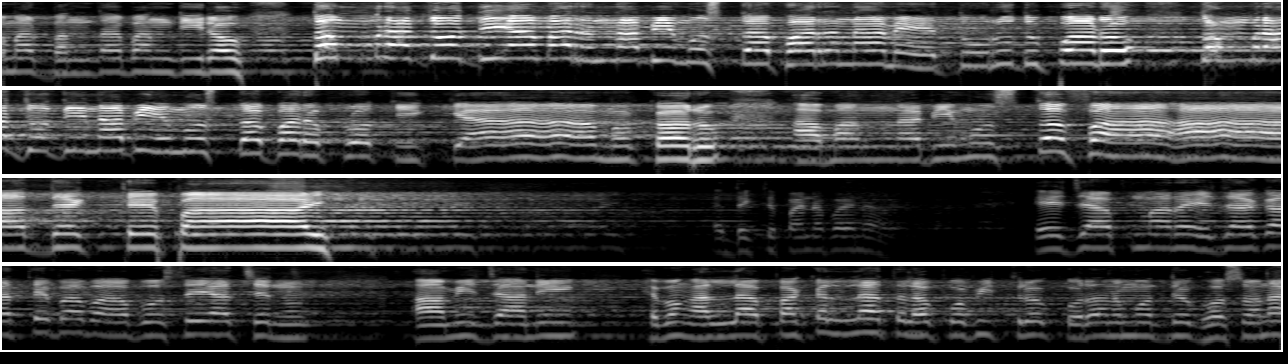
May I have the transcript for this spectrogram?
আমার বান্দা বান্দিরও তোমরা যদি আমার নাবি মুস্তাফার নামে দুরুদ পড়ো, তোমরা যদি নাবি মুস্তাফার প্রতি ক্যাম করো, আমার নাবি মুস্তাফা দেখতে পাই। দেখতে পাই না পাই না? এই যে আপনারা এই জায়গাতে বাবা বসে আছেন, আমি জানি, এবং আল্লাহ পাক আল্লাহ তালা পবিত্র কোরআন মধ্যে ঘোষণা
